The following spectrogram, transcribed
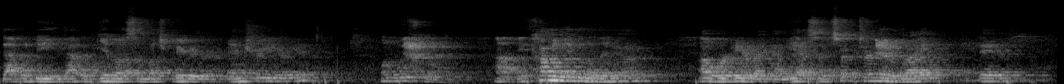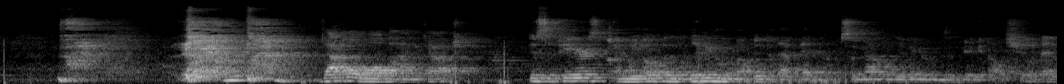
That would be, that would give us a much bigger entry area. On which room? Ah. Coming into the living room. Oh, we're right now. Yeah, so tur- turn to the right, David. that whole wall behind the couch disappears, and we open the living room up into that bedroom. So now the living room is a big L So shape. then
